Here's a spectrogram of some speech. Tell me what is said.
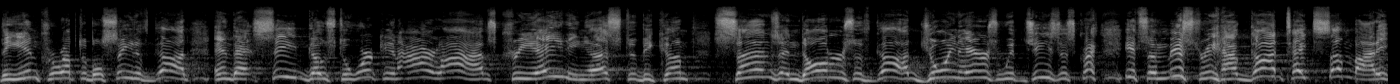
the incorruptible seed of God, and that seed goes to work in our lives, creating us to become sons and daughters of God, joint heirs with Jesus Christ. It's a mystery how God takes somebody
